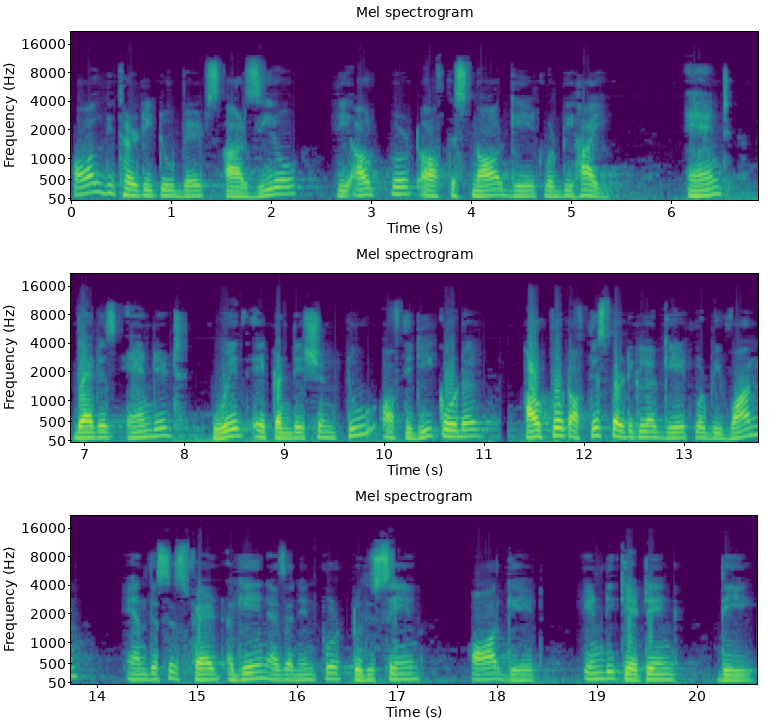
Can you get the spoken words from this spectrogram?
all the 32 bits are 0, the output of this NOR gate would be high, and that is ended with a condition 2 of the decoder, output of this particular gate would be 1, and this is fed again as an input to the same OR gate, indicating the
